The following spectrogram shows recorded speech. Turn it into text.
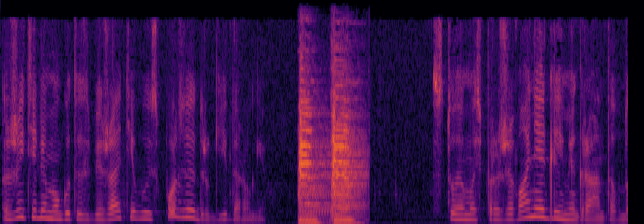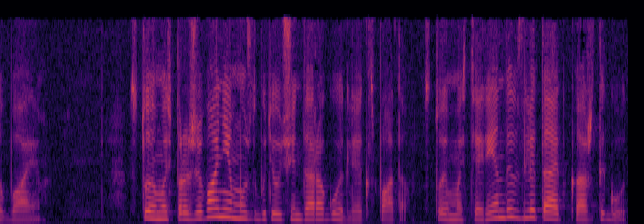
жители могут избежать его, используя другие дороги. Стоимость проживания для иммигрантов в Дубае. Стоимость проживания может быть очень дорогой для экспатов. Стоимость аренды взлетает каждый год,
